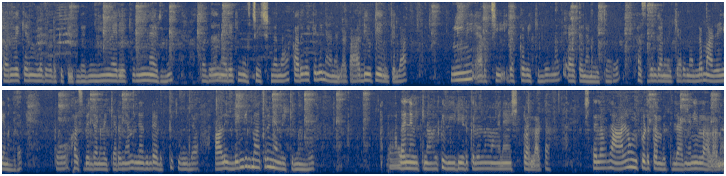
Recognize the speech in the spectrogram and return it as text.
കറി വയ്ക്കാനുള്ളത് ഇവിടെ കിട്ടിയിട്ടുണ്ടായിരുന്നു. മീൻ നേരെയാക്കി മീനായിരുന്നു. അപ്പോൾ അത് നേരെയാക്കി മുറിച്ച് വെച്ചിട്ടുണ്ടായിരുന്നു. ആ കറി വയ്ക്കൽ ഞാനല്ല കേട്ടോ. ആ ഡ്യൂട്ടി എനിക്കല്ല. മീൻ ഇറച്ചി ഇതൊക്കെ വെക്കുമ്പോൾ ഏട്ടനാണ് വെക്കാറ്. ഹസ്ബൻഡാണ് വെക്കാറ്. നല്ല മഴയാണ് ഇവിടെ. അപ്പോൾ ഹസ്ബൻഡാണ് വെക്കാറ്. ഞാൻ പിന്നെ അതിന്റെ അടുത്തേക്ക് പോയില്ല ആളില്ലെങ്കിൽ മാത്രം ഞാൻ വെക്കുന്നുണ്ട് അപ്പോൾ ആൾ തന്നെ വെക്കണം ആൾക്ക് വീഡിയോ എടുക്കലൊന്നും അങ്ങനെ ഇഷ്ടമല്ല കേട്ടോ. ഇഷ്ടമല്ലാതെ ആളിനെ ഉൾപ്പെടുത്താൻ പറ്റില്ല. അങ്ങനെയുള്ള ആളാണ്.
